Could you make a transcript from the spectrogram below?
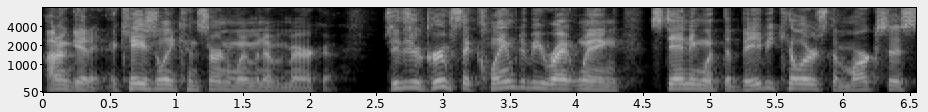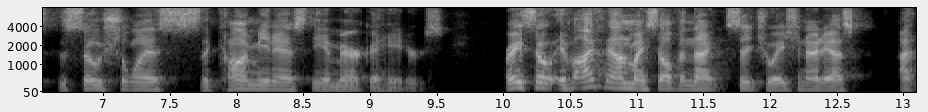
I don't get it. Occasionally concerned women of America. So these are groups that claim to be right wing, standing with the baby killers, the Marxists, the socialists, the communists, the America haters. Right. So if I found myself in that situation, I'd ask, I,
